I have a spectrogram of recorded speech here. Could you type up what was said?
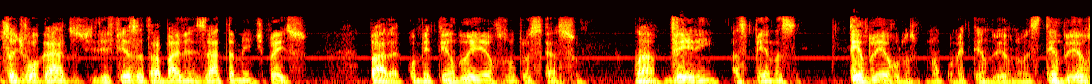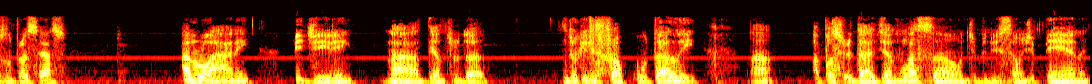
os advogados de defesa trabalham exatamente para isso para, cometendo erros no processo, ah, verem as penas, tendo erros, não cometendo erros, mas tendo erros no processo, anularem, pedirem dentro da, do que lhes faculta a lei, na, a possibilidade de anulação, diminuição de pena.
